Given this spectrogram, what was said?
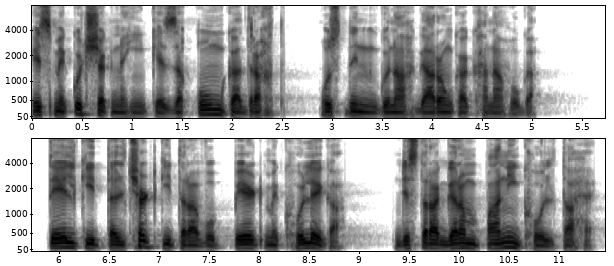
اس میں کچھ شک نہیں کہ زقوم کا درخت اس دن گناہ گاروں کا کھانا ہوگا۔ تیل کی تلچھٹ کی طرح وہ پیٹ میں کھولے گا، جس طرح گرم پانی کھولتا ہے۔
